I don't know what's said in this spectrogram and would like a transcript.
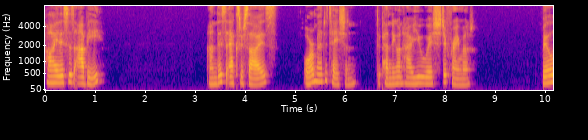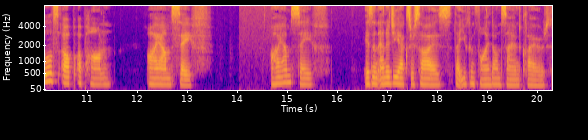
Hi, this is Abby. And this exercise or meditation, depending on how you wish to frame it, builds up upon I am safe. I am safe is an energy exercise that you can find on SoundCloud.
